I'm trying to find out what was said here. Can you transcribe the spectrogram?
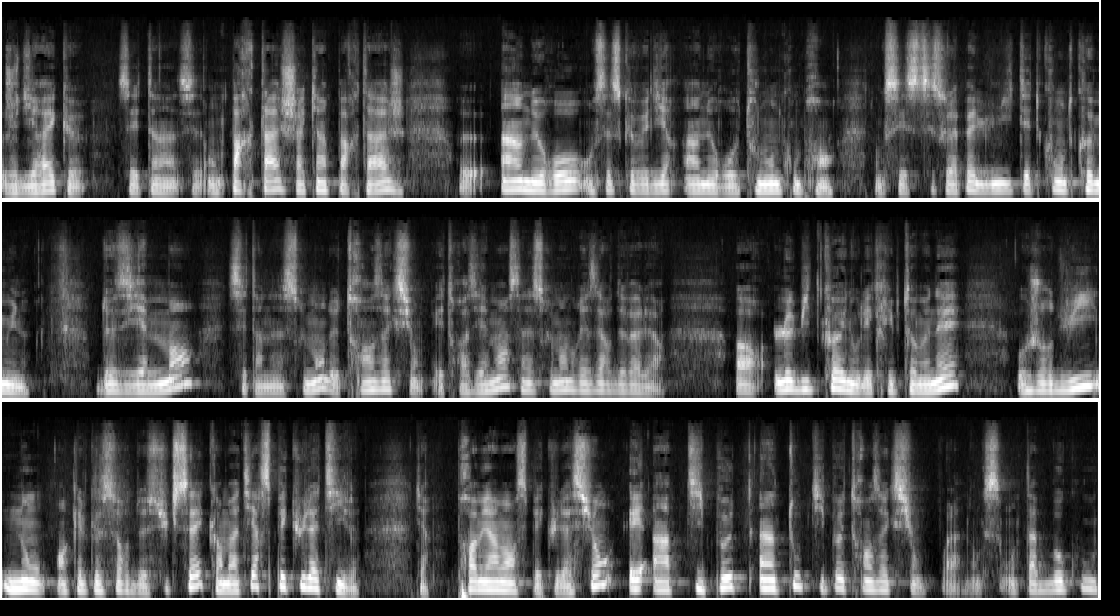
Je dirais que C'est un, on partage, chacun partage. Euh, un euro, on sait ce que veut dire un euro, tout le monde comprend. Donc c'est ce qu'on appelle l'unité de compte commune. Deuxièmement, c'est un instrument de transaction. Et troisièmement, c'est un instrument de réserve de valeur. Or, le Bitcoin ou les crypto-monnaies aujourd'hui n'ont en quelque sorte de succès qu'en matière spéculative. Premièrement, spéculation et un petit peu, un tout petit peu de transaction. Voilà. Donc, on tape beaucoup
